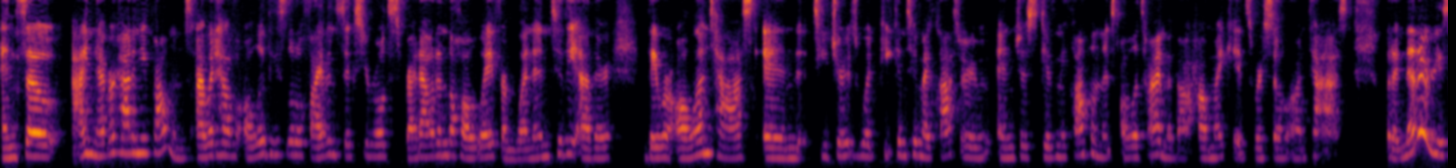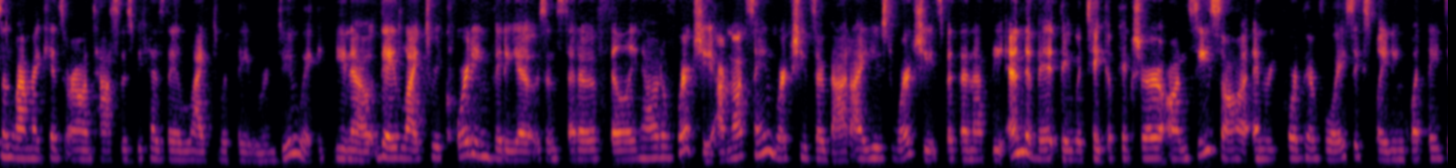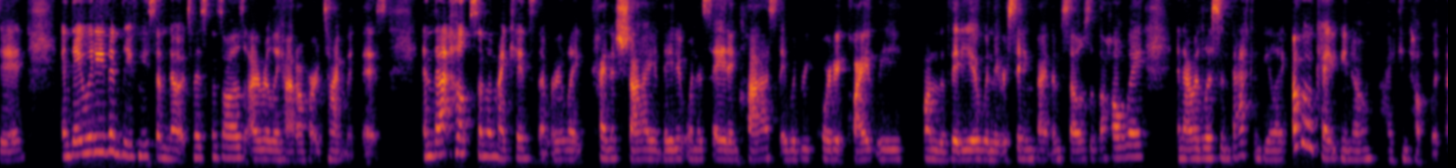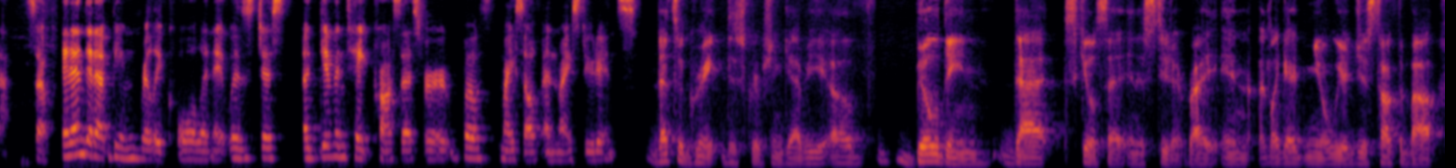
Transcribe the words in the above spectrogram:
And so I never had any problems. I would have all of these little five and six year olds spread out in the hallway from one end to the other. They were all on task, and teachers would peek into my classroom and just give me compliments all the time about how my kids were so on task. But another reason why my kids were on task is because they liked what they were doing. You know, they liked recording videos instead of filling out a worksheet. I'm not saying worksheets are bad. I used worksheets, but then at the end of it, they would take a picture on Seesaw and record their voice explaining what they did and they would even leave me some notes. Miss Gonzalez, I really had a hard time with this. And that helped some of my kids that were like kind of shy and they didn't want to say it in class. They would record it quietly on the video when they were sitting by themselves in the hallway. And I would listen back and be like, oh, okay, you know, I can help with that. So it ended up being really cool. And it was just a give and take process for both myself and my students. That's a great description, Gabby, of building that skill set in a student, right? And uh, like I, you know, we had just talked about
